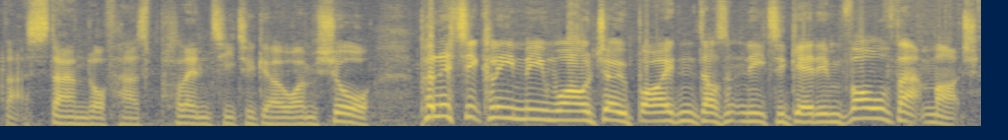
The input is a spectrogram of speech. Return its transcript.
That standoff has plenty to go, I'm sure. Politically, meanwhile, Joe Biden doesn't need to get involved that much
